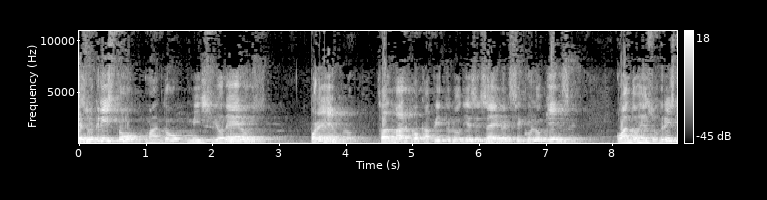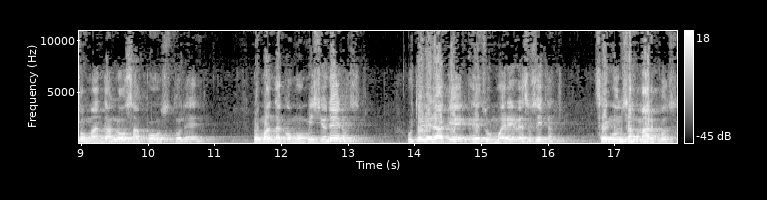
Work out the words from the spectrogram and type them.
Jesucristo mandó misioneros. Por ejemplo, San Marcos capítulo 16, versículo 15. Cuando Jesucristo manda a los apóstoles, los manda como misioneros. Usted verá que Jesús muere y resucita. Según San Marcos,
